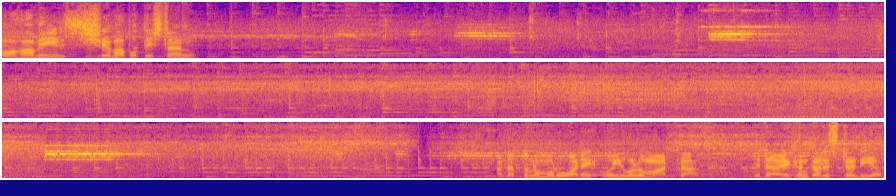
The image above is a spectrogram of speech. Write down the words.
মহাবীর সেবা প্রতিষ্ঠান। আটাত্তর নম্বর ওয়ার্ডে ওই হলো মাঠটা। এটা এখানকার স্টেডিয়াম।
